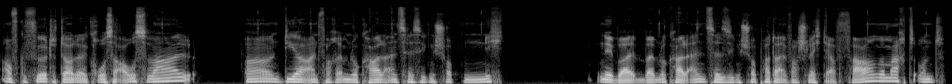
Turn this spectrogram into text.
aufgeführt. Da eine große Auswahl, äh, die er einfach im lokal ansässigen Shop nicht. Nee, bei, beim lokal ansässigen Shop hat er einfach schlechte Erfahrungen gemacht und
